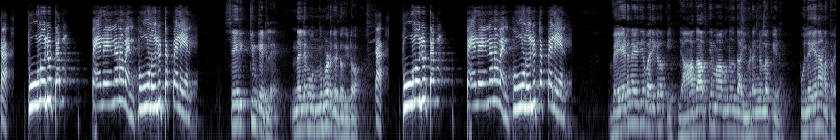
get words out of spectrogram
ട്ടാ. പൂണൂലുട്ട അവൻ പൂണൂലുട്ട പെലയൻ ശരിക്കും കേട്ടില്ലേ? എന്നല്ല ഒന്നും കൂടെ കേട്ടോ കേട്ടോ. ട്ടാ. പൂണൂലുട്ട അവൻ പൂണൂലുട്ട പെലയൻ വേടൻ എഴുതിയ വരികളൊക്കെ യാഥാർത്ഥ്യമാകുന്നത് ദാ ഇവിടങ്ങളിലൊക്കെയാണ്. പുലയനാണത്രേ.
